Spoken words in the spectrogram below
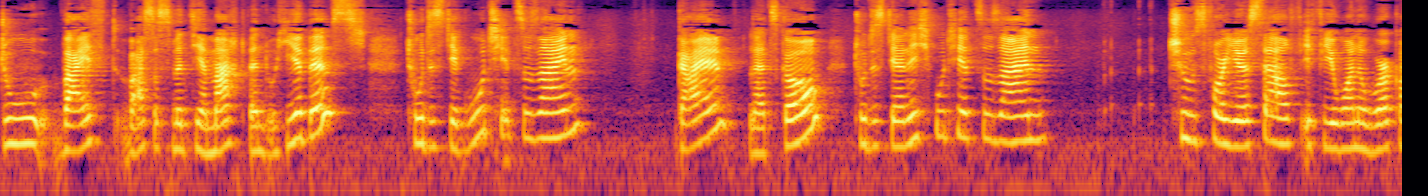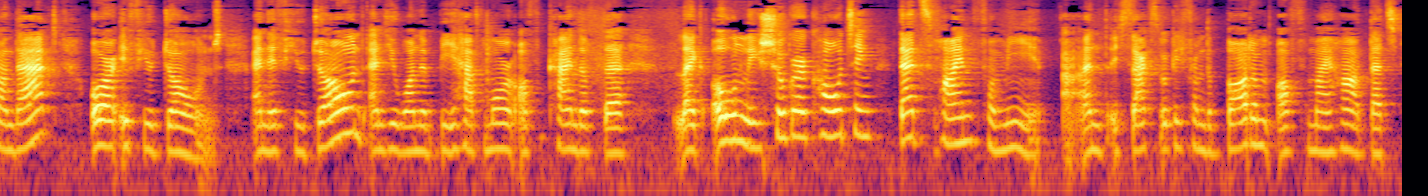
Du weißt, was es mit dir macht, wenn du hier bist. Tut es dir gut, hier zu sein? Geil, let's go. Tut es dir nicht gut, hier zu sein? choose for yourself if you want to work on that or if you don't. And if you don't and you want to be have more of kind of the like only sugar coating, that's fine for me. Uh, and ich sag's wirklich from the bottom of my heart. That's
